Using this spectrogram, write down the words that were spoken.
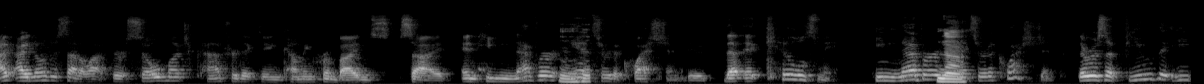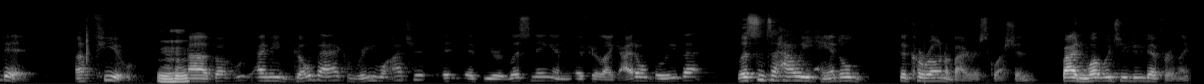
I, I noticed that a lot. There's so much contradicting coming from Biden's side, and he never Mhm. answered a question, dude. That it kills me. He never No. answered a question. There was a few that he did, a few. hmm Uh, but I mean, go back, rewatch it if you're listening, and if you're like, I don't believe that. Listen to how he handled the coronavirus question. Biden, what would you do differently?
